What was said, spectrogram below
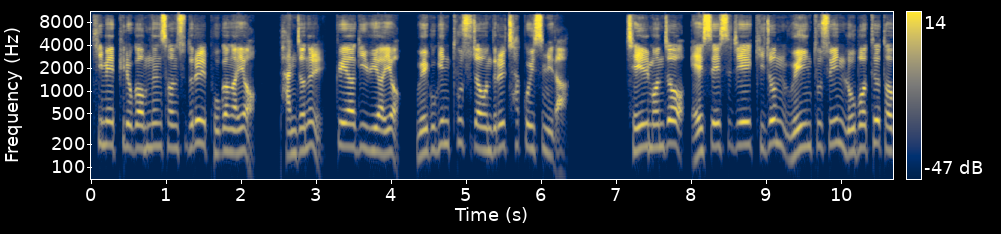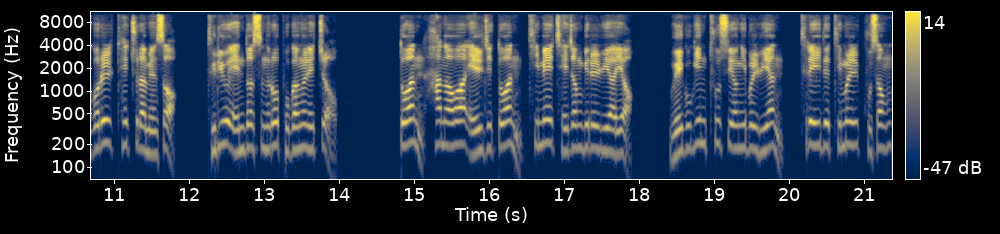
팀에 필요가 없는 선수들을 보강하여 반전을 꾀하기 위하여 외국인 투수 자원들을 찾고 있습니다. 제일 먼저 SSG의 기존 외인 투수인 로버트 더거를 퇴출하면서 드류 앤더슨으로 보강을 했죠. 또한 한화와 LG 또한 팀의 재정비를 위하여 외국인 투수 영입을 위한 트레이드 팀을 구성,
